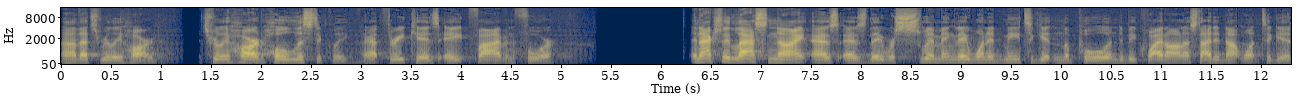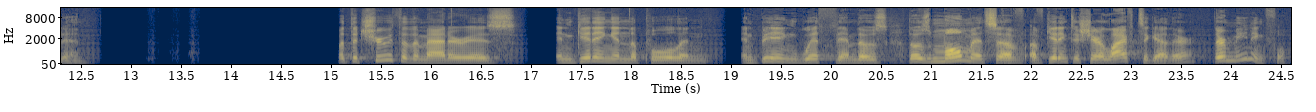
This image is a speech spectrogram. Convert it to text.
uh, that's really hard. It's really hard holistically. I got three kids, eight, five, and four. And actually, last night, as, as they were swimming, they wanted me to get in the pool. And to be quite honest, I did not want to get in. But the truth of the matter is, in getting in the pool and, and being with them, those, those moments of, of getting to share life together, they're meaningful.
